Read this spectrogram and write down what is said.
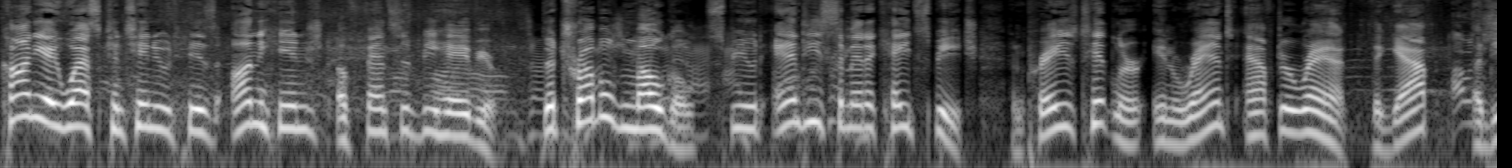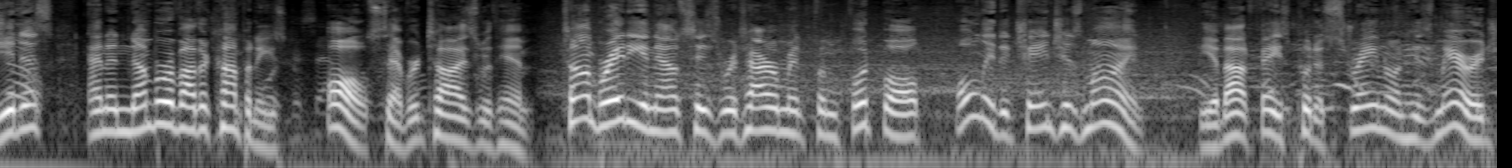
Kanye West continued his unhinged, offensive behavior. The troubled mogul spewed anti Semitic hate speech and praised Hitler in rant after rant. The Gap, Adidas, and a number of other companies all severed ties with him. Tom Brady announced his retirement from football only to change his mind. The about face put a strain on his marriage,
